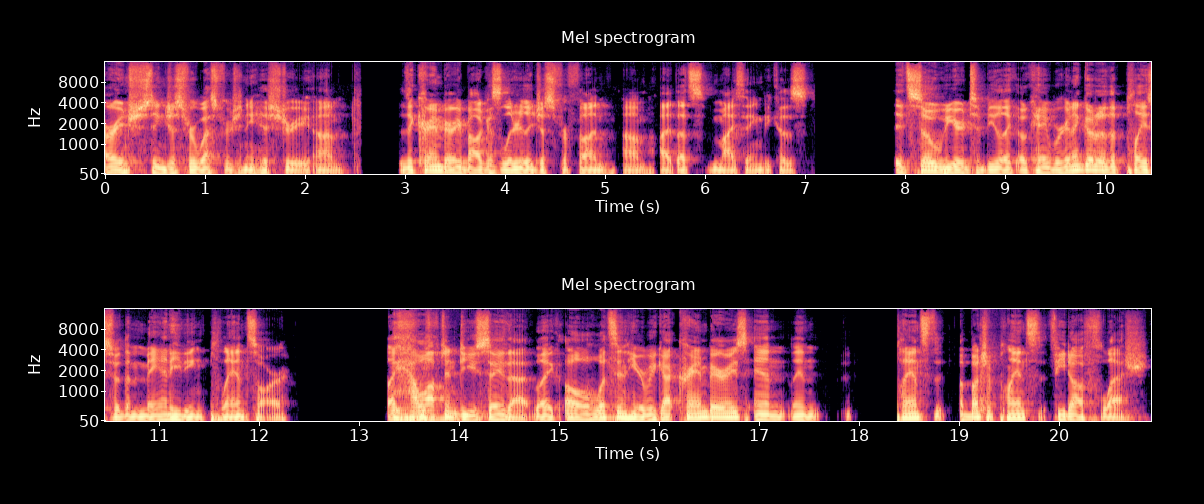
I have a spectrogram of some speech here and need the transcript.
are interesting just for west virginia history um, the cranberry bog is literally just for fun um, I, that's my thing because it's so weird to be like okay we're gonna go to the place where the man-eating plants are like how often do you say that? Like oh what's in here? We got cranberries and and plants that a bunch of plants that feed off flesh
